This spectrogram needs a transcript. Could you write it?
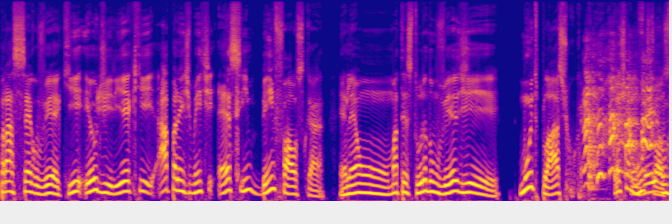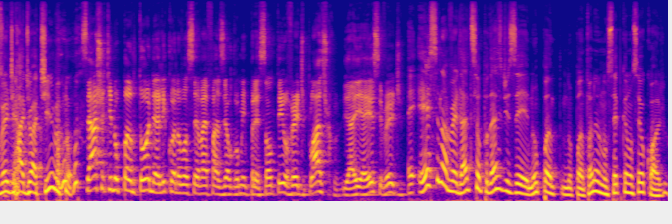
pra cego ver aqui, eu diria que aparentemente é sim bem falso, cara. Ela é um- uma textura de um verde muito plástico, cara. Muito Veio um verde radioativo? Você acha que no Pantone ali, quando você vai fazer alguma impressão, tem o verde plástico? E aí é esse verde? É, Esse, na verdade, se eu pudesse dizer no, pan, no Pantone, eu não sei porque eu não sei o código.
